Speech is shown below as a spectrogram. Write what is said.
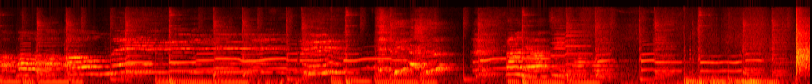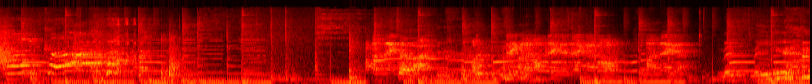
哦哦哦，美丽。当然你要自己发挥。太可爱。再来一个吗？这个，这个，这个，好，这个。没没音乐，没。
